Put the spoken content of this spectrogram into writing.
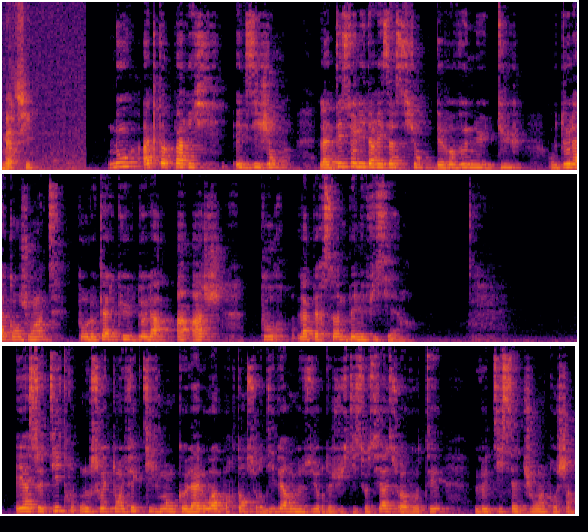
Merci. Nous, Actop Paris, exigeons la désolidarisation des revenus dus ou de la conjointe pour le calcul de la AH pour la personne bénéficiaire. Et à ce titre, nous souhaitons effectivement que la loi portant sur diverses mesures de justice sociale soit votée le 17 juin prochain.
